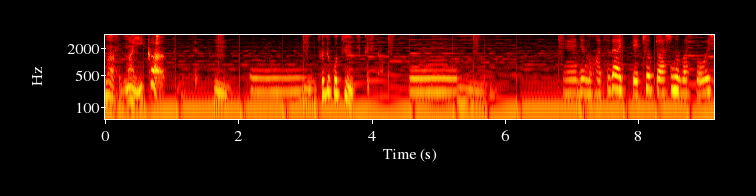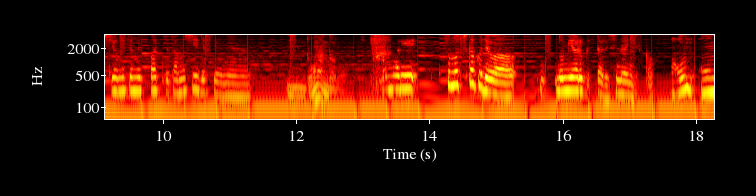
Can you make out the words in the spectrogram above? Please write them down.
まあ、そまあいいかと思って、うーん。うん。うん、それでこっちに移ってきた。うんえーでも初台ってちょっと足伸ばすと美味しいお店もいっぱいあって楽しいですよね。うん、どうなんだろう。あんまりその近くでは飲み歩いたりしないんですか？あおいおん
